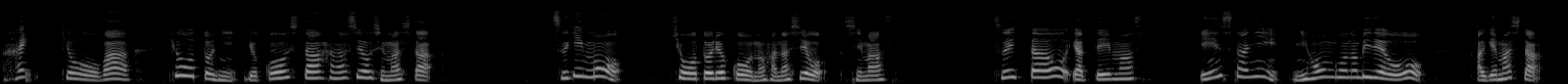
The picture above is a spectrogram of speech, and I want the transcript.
はい今日は京都に旅行した話をしました。次も京都旅行の話をします。ツイッターをやっています。インスタに日本語のビデオをあげました。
